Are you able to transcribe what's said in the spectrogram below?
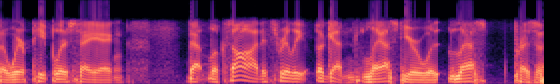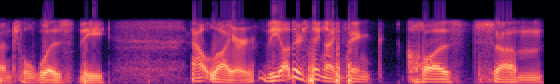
So where people are saying that looks odd, it's really again last year was last presidential was the outlier. The other thing I think caused some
